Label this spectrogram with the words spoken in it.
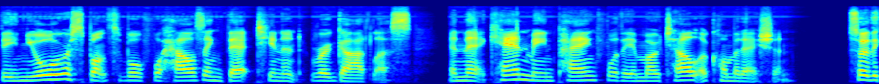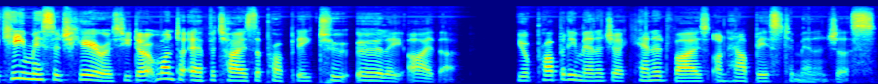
then you're responsible for housing that tenant regardless, and that can mean paying for their motel accommodation. So, the key message here is you don't want to advertise the property too early either. Your property manager can advise on how best to manage this.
